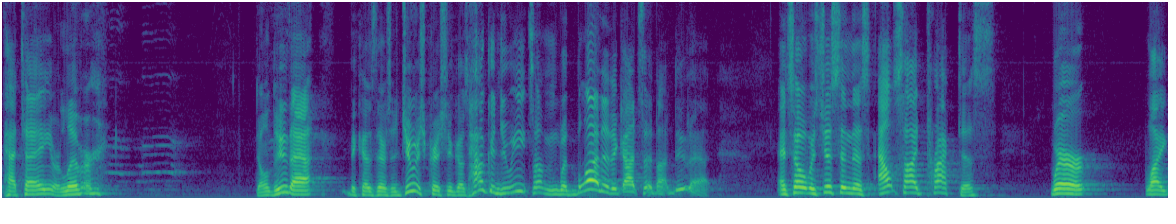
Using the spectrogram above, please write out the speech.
pate or liver. Don't do that because there's a Jewish Christian who goes, How can you eat something with blood in it? God said not do that. And so it was just in this outside practice where, like,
